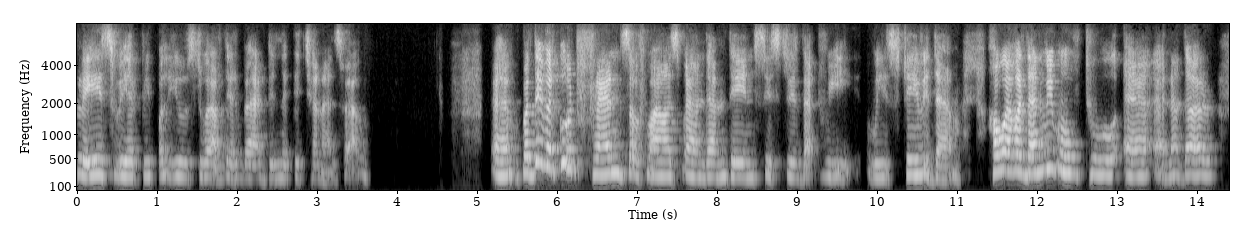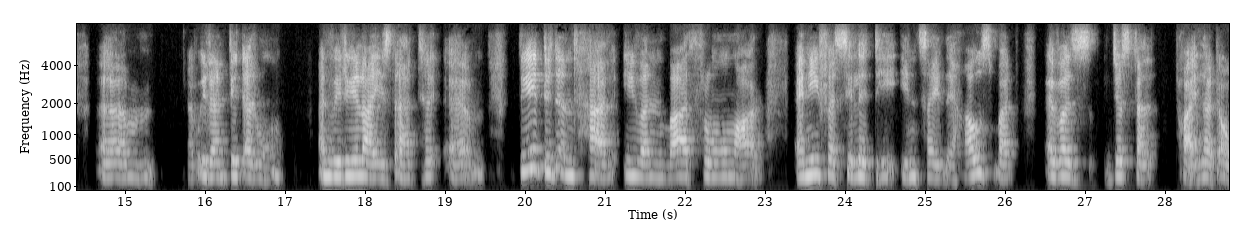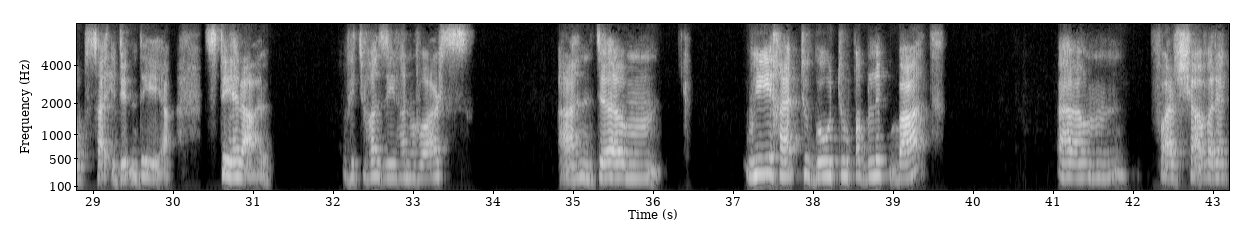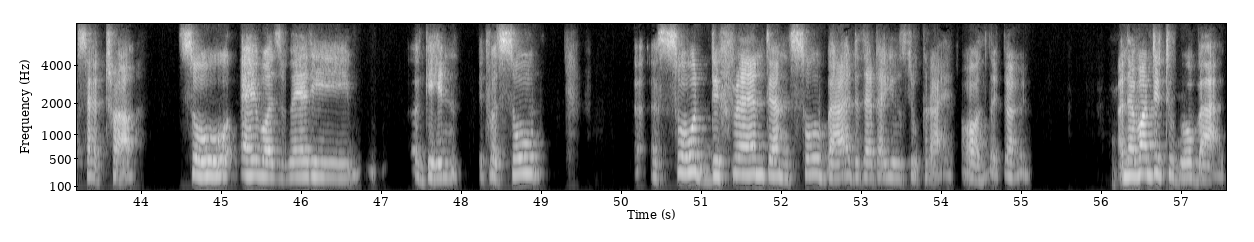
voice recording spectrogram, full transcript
place where people used to have their bed in the kitchen as well. Um, but they were good friends of my husband, and they insisted that we we stay with them. However, then we moved to uh, another. Um, we rented a room, and we realized that um, they didn't have even bathroom or any facility inside the house, but it was just a toilet outside in the sterile, which was even worse. And um, we had to go to public bath um, for shower, etc. So I was very again, it was so uh, so different and so bad that I used to cry all the time. And I wanted to go back.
